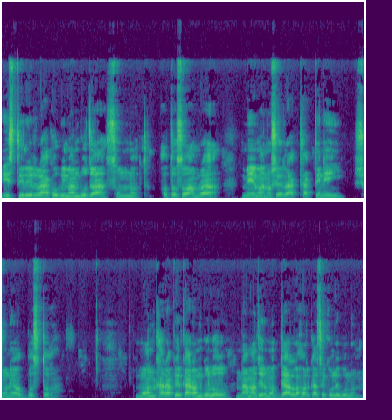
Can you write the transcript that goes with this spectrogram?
স্ত্রীর রাগ অভিমান বোঝা সুন্নত, অথচ আমরা মেয়ে মানুষের রাগ থাকতে নেই শুনে অভ্যস্ত। মন খারাপের কারণগুলো নামাজের মধ্যে আল্লাহর কাছে খুলে বলুন।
